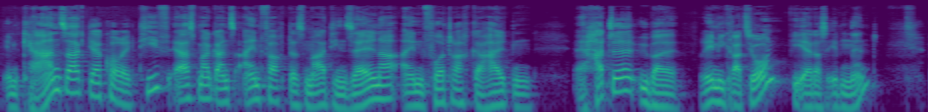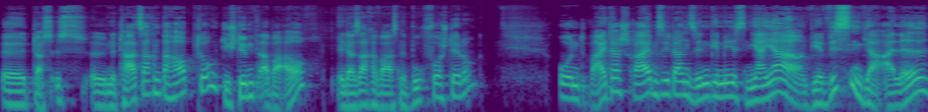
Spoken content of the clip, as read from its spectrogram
im Kern sagt der Korrektiv erstmal ganz einfach, dass Martin Sellner einen Vortrag gehalten hatte über Remigration, wie er das eben nennt. Äh, das ist äh, eine Tatsachenbehauptung, die stimmt aber auch. In der Sache war es eine Buchvorstellung. Und weiter schreiben sie dann sinngemäß, ja, ja, und wir wissen ja alle,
